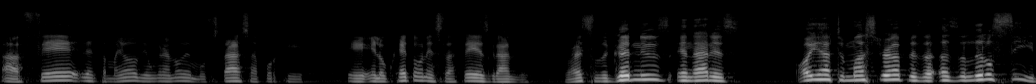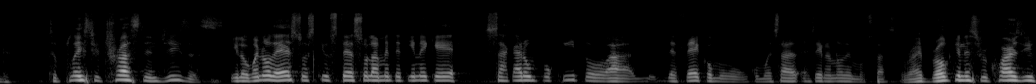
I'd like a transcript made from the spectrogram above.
ah, fe del tamaño de un grano de mostaza, porque eh, el objeto de nuestra fe es grande. Right? So the good news in that is all you have to muster up is a, is a little seed to place your trust in Jesus. Y lo bueno de esto es que usted solamente tiene que sacar un poquito ah, de fe como, como esa, ese grano de mostaza. Right? Brokenness requires you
